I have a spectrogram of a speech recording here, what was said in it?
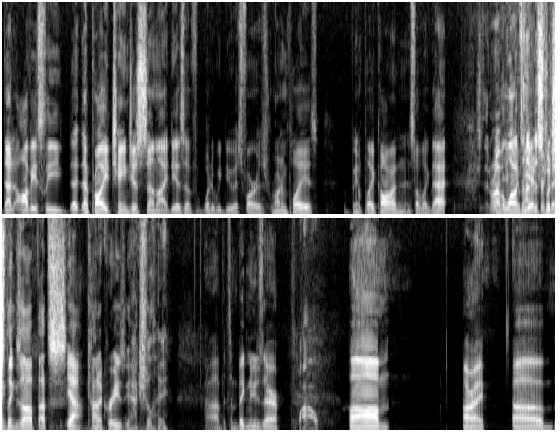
that obviously that, that probably changes some ideas of what do we do as far as running plays, you know, play calling and stuff like that. They don't have a lot of time to switch things up. That's Yeah. kind of crazy, actually. Uh, but some big news there. Wow. Um, all right. Um,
